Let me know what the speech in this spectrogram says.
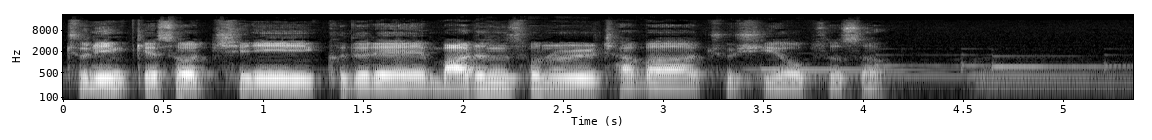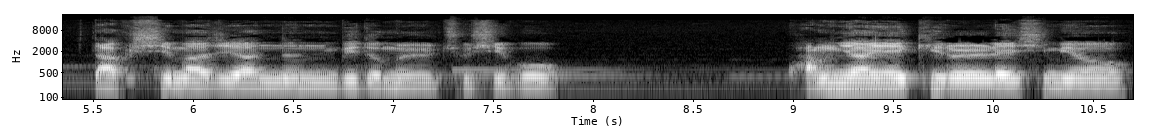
주님께서 친히 그들의 마른 손을 잡아 주시옵소서. 낙심하지 않는 믿음을 주시고 광야의 길을 내시며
